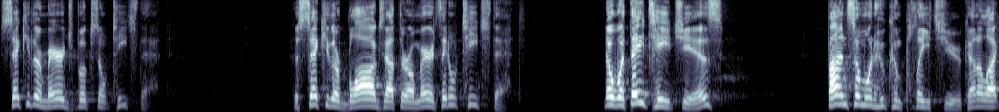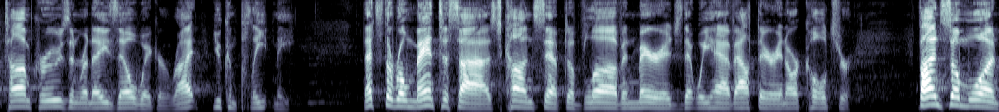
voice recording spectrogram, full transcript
Secular marriage books don't teach that. The secular blogs out there on marriage, they don't teach that. No, what they teach is find someone who completes you, kind of like Tom Cruise and Renee Zellweger, right? You complete me. That's the romanticized concept of love and marriage that we have out there in our culture. Find someone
